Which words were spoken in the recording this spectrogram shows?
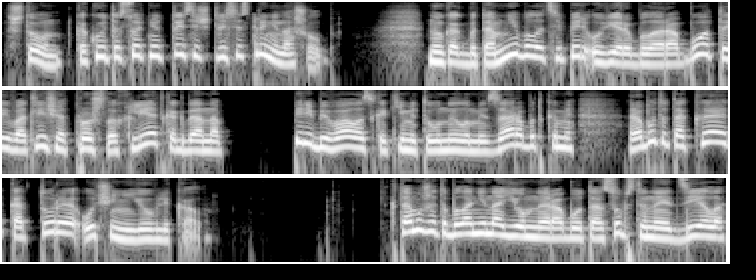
Что он, какую-то сотню тысяч для сестры не нашел бы? Но как бы там ни было, теперь у Веры была работа, и в отличие от прошлых лет, когда она перебивалась какими-то унылыми заработками, работа такая, которая очень ее увлекала. К тому же это была не наемная работа, а собственное дело,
